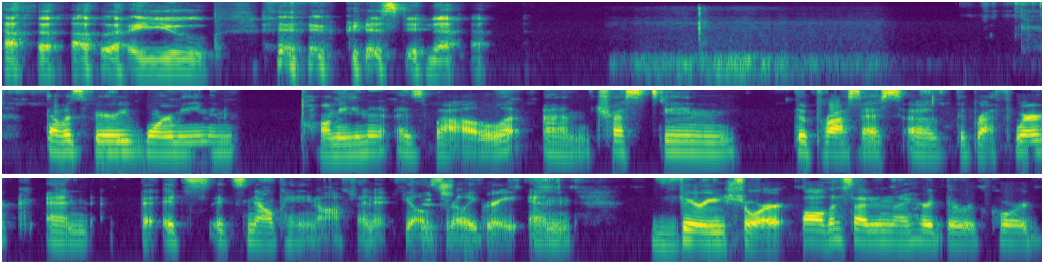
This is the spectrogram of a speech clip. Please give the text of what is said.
how are you, Christina? that was very warming and calming as well. Um, trusting the process of the breath work and that it's it's now paying off and it feels it's, really great and very short. All of a sudden, I heard the record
